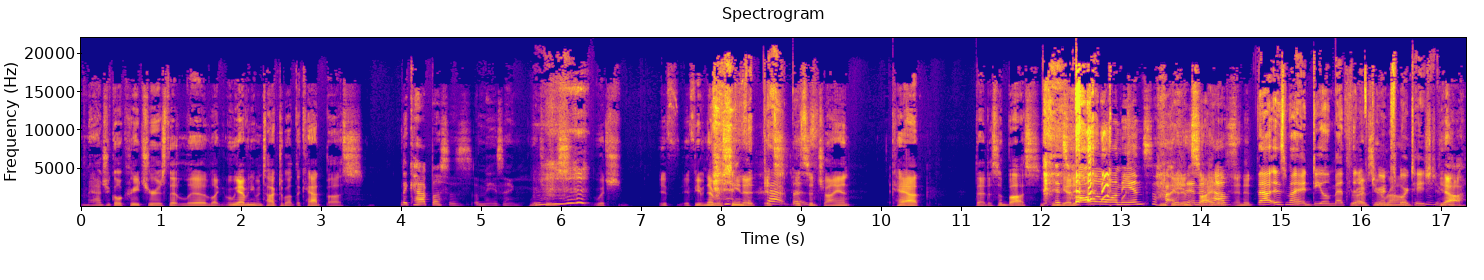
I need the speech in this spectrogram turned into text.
magical creatures that live like we haven't even talked about the cat bus, The cat bus is amazing. which is which if if you've never seen it, it's Cat it's a giant cat that is a bus. You can It's get it hollow on the inside, you get inside and it it and it That is my ideal method of drives you around. transportation. Yeah.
